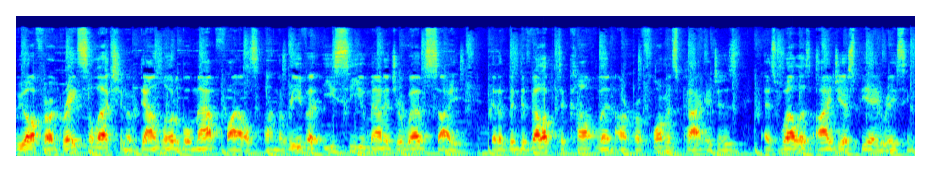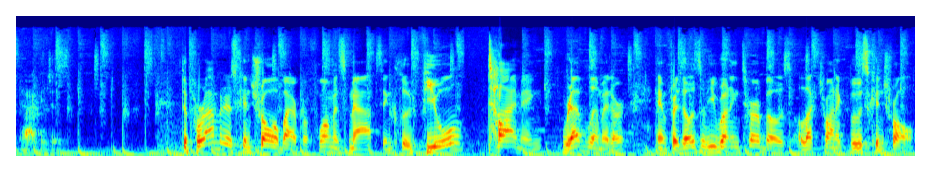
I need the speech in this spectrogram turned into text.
We offer a great selection of downloadable map files on the Riva ECU Manager website that have been developed to complement our performance packages as well as IJSBA racing packages. The parameters controlled by our performance maps include fuel, timing, rev limiter, and for those of you running turbos, electronic boost control.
